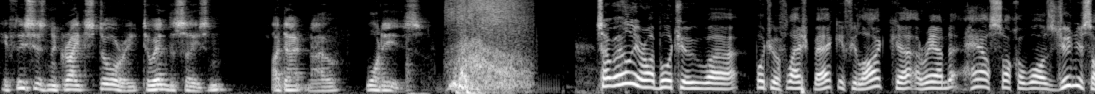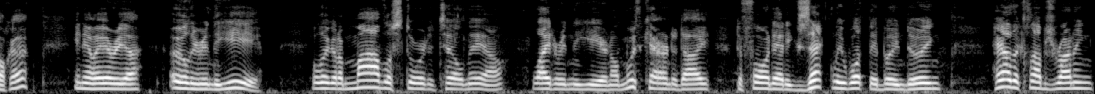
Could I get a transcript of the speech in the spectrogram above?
If this isn't a great story to end the season, I don't know what is. So earlier I brought you uh, brought you a flashback, if you like, uh, around how soccer was, junior soccer, in our area earlier in the year. Well, they've got a marvellous story to tell now, later in the year, and I'm with Karen today to find out exactly what they've been doing, how the club's running,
